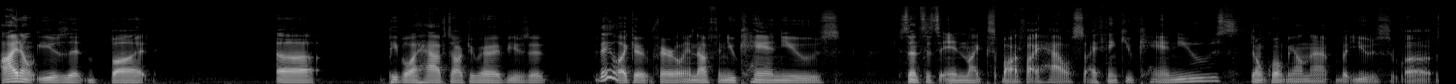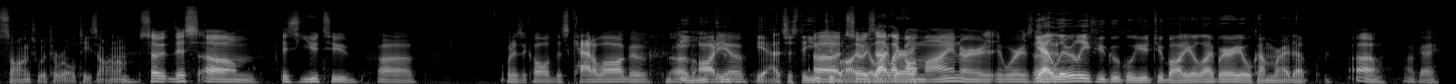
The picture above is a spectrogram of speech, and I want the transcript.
I don't use it but uh people i have talked to who have used it they like it fairly enough and you can use since it's in like Spotify House, I think you can use. Don't quote me on that, but use uh, songs with royalties on them. So this um this YouTube uh what is it called? This catalog of, of audio. yeah, it's just the YouTube Uh, audio so is that library. like online or where is that? Yeah, at? literally, if you Google YouTube audio library, it will come right up. Oh, okay.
